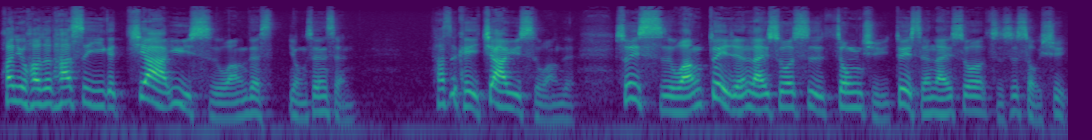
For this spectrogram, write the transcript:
换句话说，他是一个驾驭死亡的永生神，他是可以驾驭死亡的。所以死亡对人来说是终局，对神来说只是手续。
